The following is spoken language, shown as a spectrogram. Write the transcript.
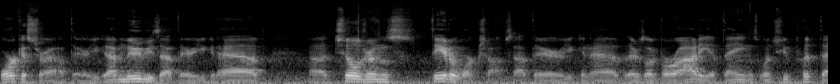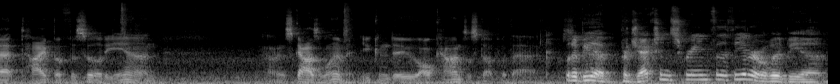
orchestra out there. You could have movies out there. You could have uh, children's theater workshops out there. You can have. There's a variety of things. Once you put that type of facility in, uh, the sky's the limit. You can do all kinds of stuff with that. Would it be a projection screen for the theater, or would it be a,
